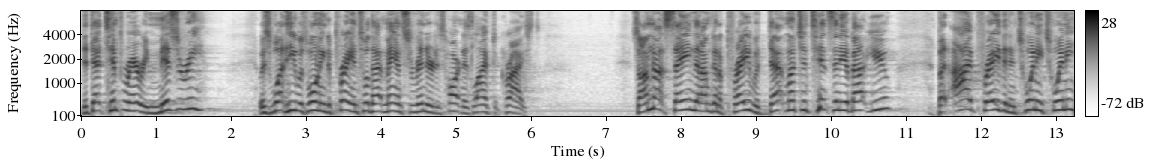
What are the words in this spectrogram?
that that temporary misery was what he was wanting to pray until that man surrendered his heart and his life to Christ. So I'm not saying that I'm going to pray with that much intensity about you, but I pray that in 2020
